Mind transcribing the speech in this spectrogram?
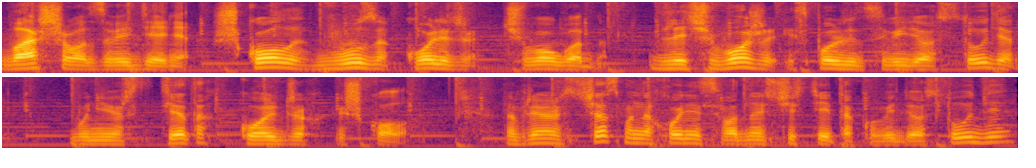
вашего заведения, школы, вуза, колледжа, чего угодно. Для чего же используется видеостудия в университетах, колледжах и школах. Например, сейчас мы находимся в одной из частей такой видеостудии,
